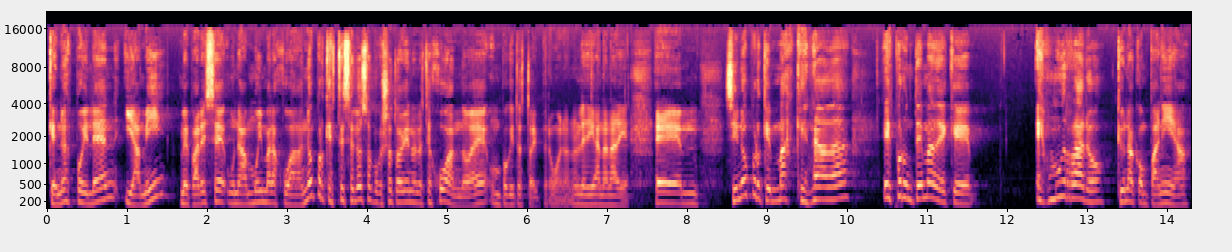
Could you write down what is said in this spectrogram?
que no spoileen y a mí me parece una muy mala jugada. No porque esté celoso, porque yo todavía no lo esté jugando, ¿eh? un poquito estoy, pero bueno, no le digan a nadie. Eh, sino porque más que nada es por un tema de que es muy raro que una compañía,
